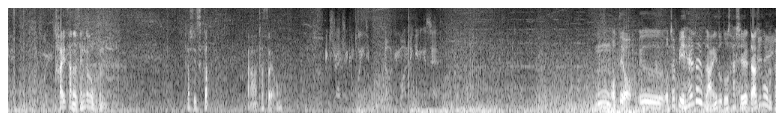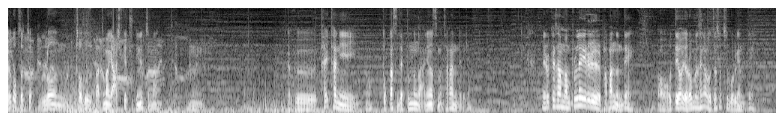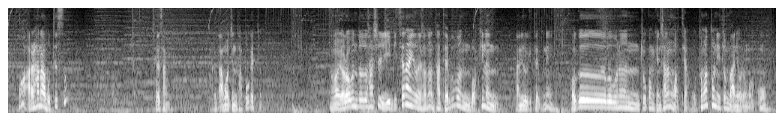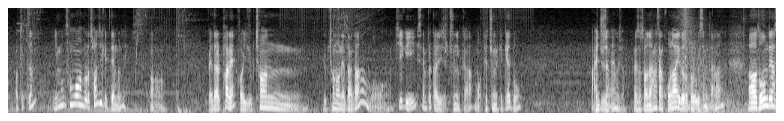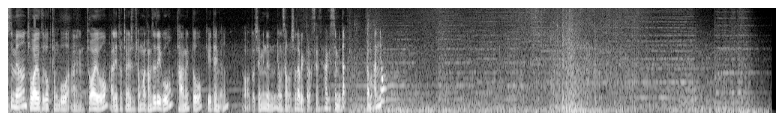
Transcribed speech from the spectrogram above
Watch where you're 타이탄은 생각을 못했네 탈 수 있을까? 아 탔어요 음 어때요? 그 어차피 헬다이브 난이도도 사실 따지고 보면 별거 없었죠. 물론 저도 마지막에 아쉽게 죽긴 했지만, 음, 그러니까 그 타이탄이 어? 독가스 내뿜는 거 아니었으면 살았는데 그죠? 이렇게 해서 한번 플레이를 봐봤는데 어, 어때요? 여러분 생각 어땠을지 모르겠는데, 어, 알 하나 못했어? 세상에. 그 나머지는 다 뽀겠죠. 어, 여러분들도 사실 이 밑에 난이도에서는 다 대부분 먹히는 난이도이기 때문에 버그 부분은 조금 괜찮은 것 같아요. 오토마톤이 좀 많이 어려운 것 같고 어쨌든 임무 성공한 걸로 쳐지기 때문에 어, 매달 8에 거의 6천 6천 원에다가 뭐 희귀 샘플까지 주니까 뭐 대충 이렇게 깨도 많이 주잖아요, 그죠? 그래서 저는 항상 고난이도로 돌고 있습니다. 어, 도움되셨으면 좋아요, 구독 정보, 아, 좋아요, 알림 설정 해주시면 정말 감사드리고 다음에 또 기회 되면 어, 또 재밌는 영상으로 찾아뵙도록 하겠습니다. 그럼 안녕.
